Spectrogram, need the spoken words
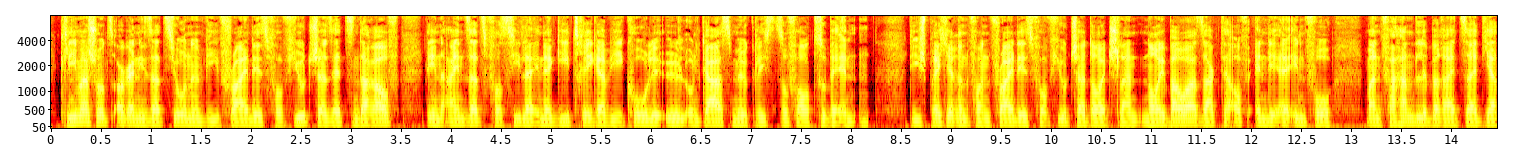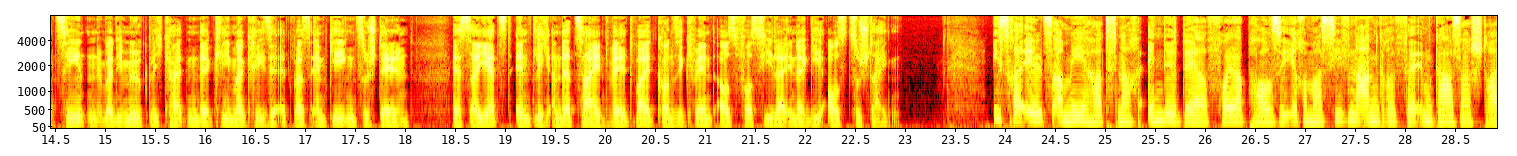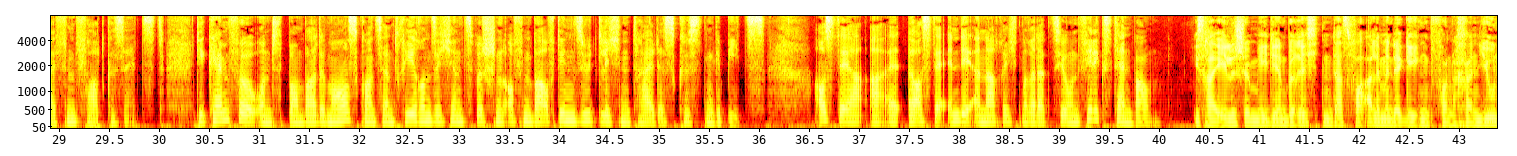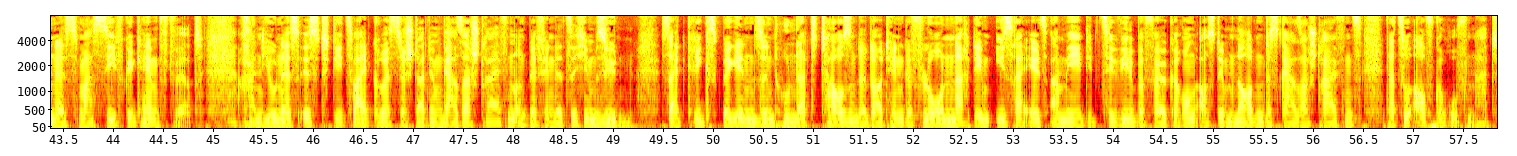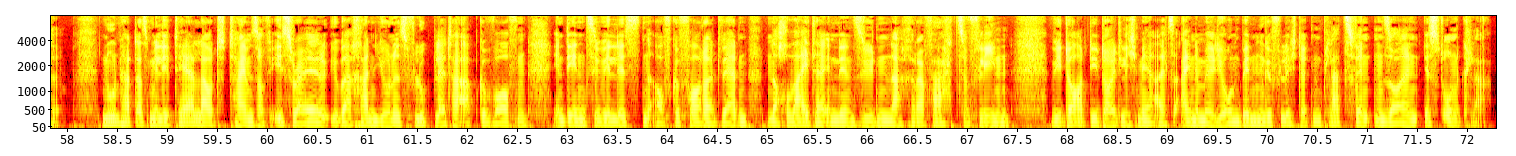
Klimaschutzorganisationen wie Fridays for Future setzen darauf, den Einsatz fossiler Energieträger wie Kohle, Öl und Gas möglichst sofort zu beenden. Die Sprecherin von Fridays for Future Deutschland Neubauer sagte auf NDR Info, man verhandle bereits seit Jahrzehnten über die Möglichkeiten der Klimakrise etwas entgegenzustellen. Es sei jetzt endlich an der Zeit, weltweit konsequent aus fossiler Energie auszusteigen. Israels Armee hat nach Ende der Feuerpause ihre massiven Angriffe im Gazastreifen fortgesetzt. Die Kämpfe und Bombardements konzentrieren sich inzwischen offenbar auf den südlichen Teil des Küstengebiets. Aus der, äh, der NDR Nachrichtenredaktion Felix Tenbaum. Israelische Medien berichten, dass vor allem in der Gegend von Khan Yunis massiv gekämpft wird. Khan Yunis ist die zweitgrößte Stadt im Gazastreifen und befindet sich im Süden. Seit Kriegsbeginn sind Hunderttausende dorthin geflohen, nachdem Israels Armee die Zivilbevölkerung aus dem Norden des Gazastreifens dazu aufgerufen hatte. Nun hat das Militär laut Times of Israel über Khan Yunis Flugblätter abgeworfen, in denen Zivilisten aufgefordert werden, noch weiter in den Süden nach Rafah zu fliehen. Wie dort die deutlich mehr als eine Million Binnengeflüchteten Geflüchteten Platz finden sollen, ist unklar.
